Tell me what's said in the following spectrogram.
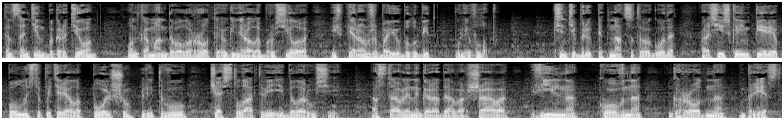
Константин Багратион. Он командовал ротой у генерала Брусилова и в первом же бою был убит пулей в лоб. К сентябрю 15 года Российская империя полностью потеряла Польшу, Литву, часть Латвии и Белоруссии. Оставлены города Варшава, Вильна, Ковна, Гродно, Брест.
